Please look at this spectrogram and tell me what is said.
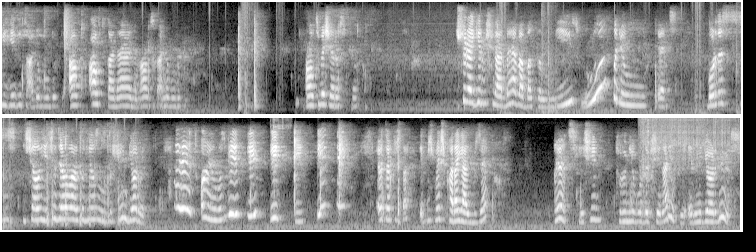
Biz yedi tane bulduk. Alt, altı tane aynen altı tane bulduk. 6-5 arası. Şuraya girmişler mi? Hemen bakalım biz. Evet. Bu arada siz inşallah yeşil canavar hatırlıyorsunuzdur çünkü görmedim. Evet oyunumuz bitti. Bitti. Bitti. Evet arkadaşlar 75 para geldi bize. Evet yeşil turuncu burada bir şeyler yapıyor. Elini gördünüz.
